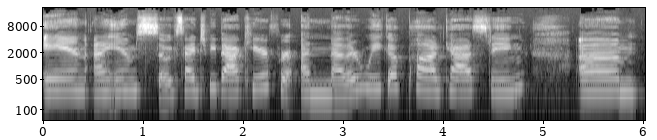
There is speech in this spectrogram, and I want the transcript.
and I am so excited to be back here for another week of podcasting. Um,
